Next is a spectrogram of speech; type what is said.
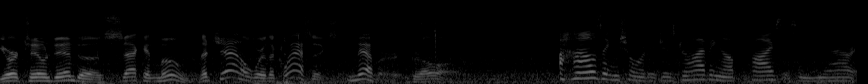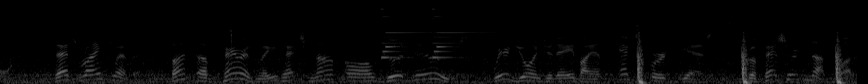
You're tuned in to Second Moon, the channel where the classics never grow old. A housing shortage is driving up prices in the area. That's right, Glenda. But apparently, that's not all good news. We're joined today by an expert guest, Professor Nutbutter.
